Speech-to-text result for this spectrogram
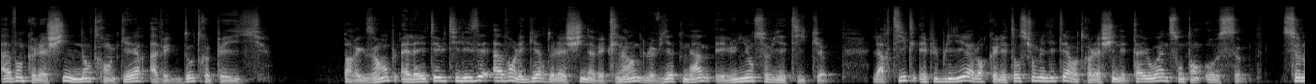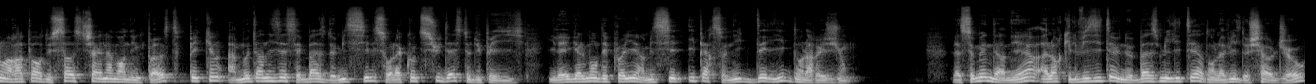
avant que la Chine n'entre en guerre avec d'autres pays. Par exemple, elle a été utilisée avant les guerres de la Chine avec l'Inde, le Vietnam et l'Union soviétique. L'article est publié alors que les tensions militaires entre la Chine et Taïwan sont en hausse. Selon un rapport du South China Morning Post, Pékin a modernisé ses bases de missiles sur la côte sud-est du pays. Il a également déployé un missile hypersonique d'élite dans la région. La semaine dernière, alors qu'il visitait une base militaire dans la ville de Shaozhou,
